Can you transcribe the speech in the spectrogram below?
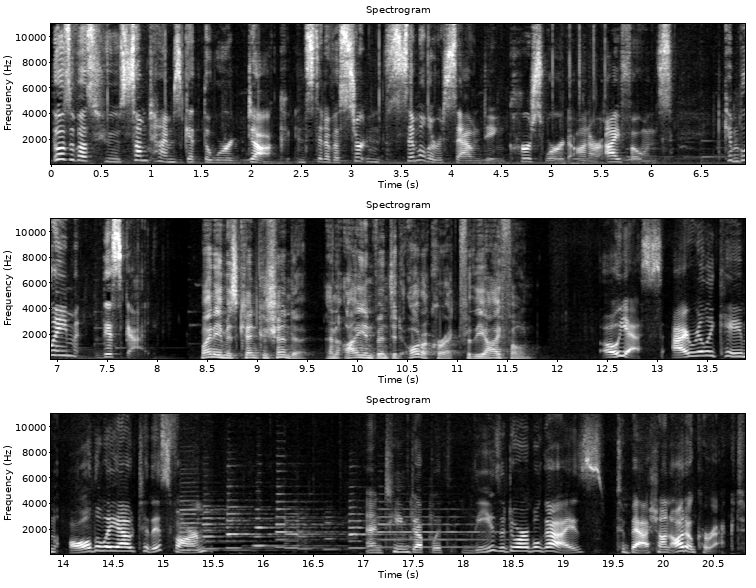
Those of us who sometimes get the word duck instead of a certain similar sounding curse word on our iPhones can blame this guy. My name is Ken Kocienda, and I invented autocorrect for the iPhone. Oh, yes, I really came all the way out to this farm and teamed up with these adorable guys to bash on autocorrect.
